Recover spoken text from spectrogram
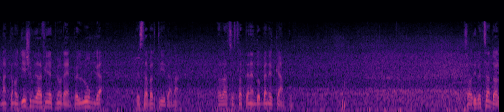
mancano 10 minuti alla fine del primo tempo, è lunga questa partita, ma la Lazio sta tenendo bene il campo. Stavo ripensando a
